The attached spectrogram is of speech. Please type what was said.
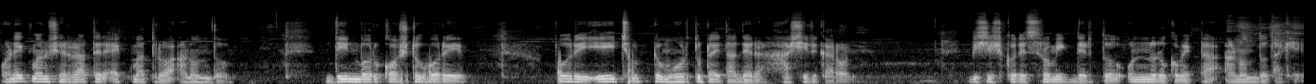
অনেক মানুষের রাতের একমাত্র আনন্দ। দিনভর কষ্ট করে পরে এই ছোট্ট মুহূর্তটাই তাদের হাসির কারণ। বিশেষ করে শ্রমিকদের তো অন্যরকম একটা আনন্দ থাকে।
